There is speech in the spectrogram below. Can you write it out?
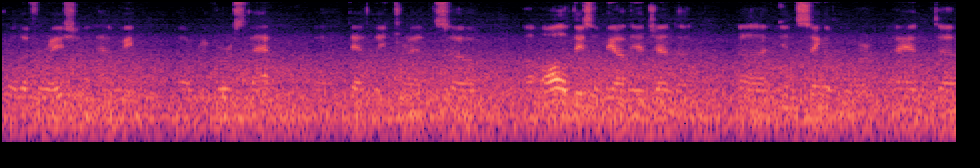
proliferation and how we reverse that deadly trend. So all of these will be on the agenda in Singapore and uh,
